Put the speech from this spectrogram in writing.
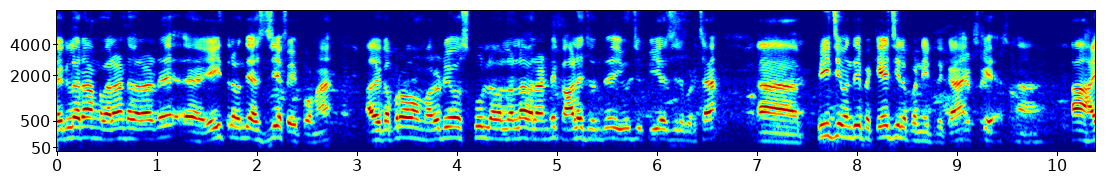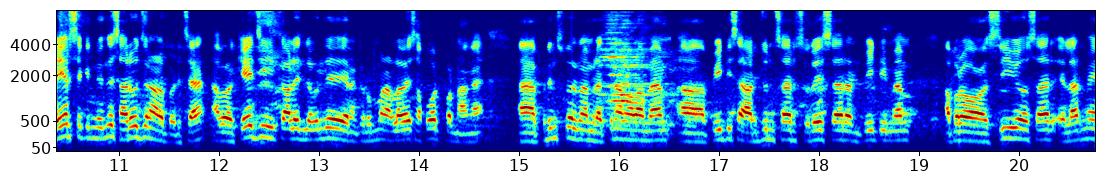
ரெகுலராக அங்கே விளாண்டு விளாண்டு எயித்தில் வந்து எஸ்ஜிஎஃப்ஐ போனேன். அதுக்கப்புறம் மறுபடியும் ஸ்கூல் லெவலெல்லாம் விளாண்டு காலேஜ் வந்து யூஜி பிஹெச்சியில் படித்தேன் பிஜி வந்து இப்போ கேஜியில் பண்ணிட்டு இருக்கேன். ஹையர் செகண்டரி வந்து சரோஜனாவில் படித்தேன் அப்புறம் கேஜி காலேஜில் வந்து எனக்கு ரொம்ப நல்லாவே சப்போர்ட் பண்ணாங்க. Principal ma'am Rathnamala ma'am PT sir Arjun sir Suresh sir and PT ma'am அப்புறம் சிஇஓ சார் எல்லாருமே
